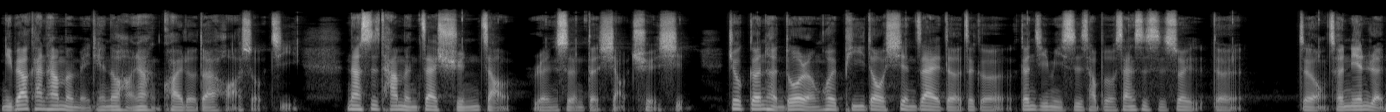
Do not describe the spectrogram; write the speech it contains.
你不要看他们每天都好像很快乐，都在划手机，那是他们在寻找人生的小确幸。就跟很多人会批斗现在的这个跟吉米斯差不多三四十岁的这种成年人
